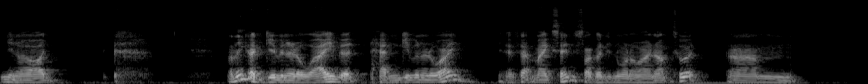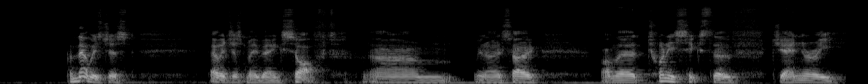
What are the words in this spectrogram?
you know, I I think I'd given it away, but hadn't given it away. If that makes sense, like I didn't want to own up to it, um, and that was just that was just me being soft. Um, you know, so on the twenty sixth of January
